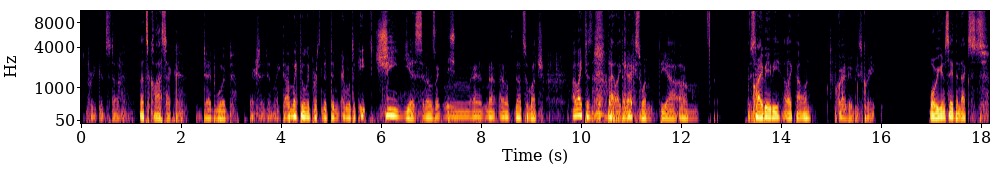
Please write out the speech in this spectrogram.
It's pretty good stuff. That's classic. Deadwood. Actually, I didn't like that. I'm like the only person that didn't. Everyone's like, "It's genius," and I was like, mm, "I don't, not, I don't, not so much." I liked his, the, the, I like the it. next one. The uh, um, Crybaby, I like that one. Crybaby's great. What were you gonna say? The next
